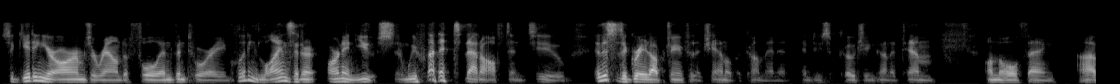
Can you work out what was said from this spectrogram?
So getting your arms around a full inventory, including lines that are, not in use. And we run into that often too. And this is a great opportunity for the channel to come in and, and do some coaching, kind of Tim on the whole thing. Uh,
